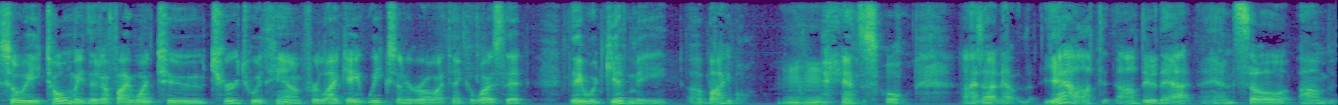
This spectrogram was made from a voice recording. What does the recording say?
So he told me that if I went to church with him for like eight weeks in a row, I think it was, that they would give me a Bible. Mm-hmm. And so I thought, yeah, I'll, I'll do that. And so, um,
